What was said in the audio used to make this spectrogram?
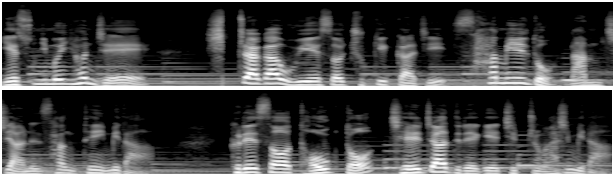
예수님은 현재 십자가 위에서 죽기까지 3일도 남지 않은 상태입니다. 그래서 더욱더 제자들에게 집중하십니다.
